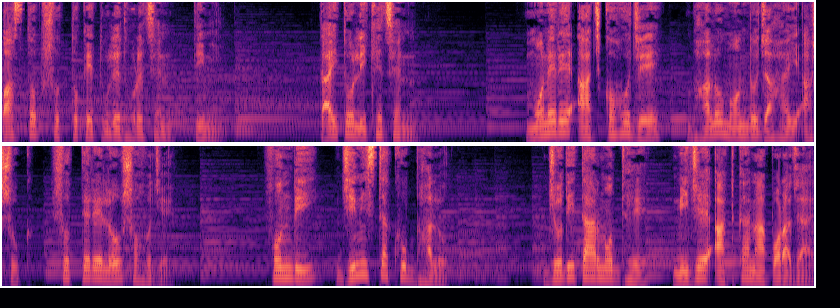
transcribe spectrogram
বাস্তব সত্যকে তুলে ধরেছেন তিনি। তাই তো লিখেছেন, মনেরে আজ কহ যে ভালো মন্দ যাহাই আসুক, সত্যের এলো সহজে। ফন্দি, জিনিসটা খুব ভালো। যদি তার মধ্যে নিজে আটকা না পড়া যায়।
